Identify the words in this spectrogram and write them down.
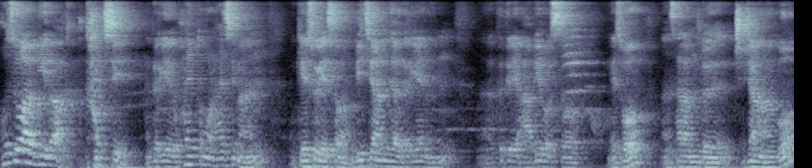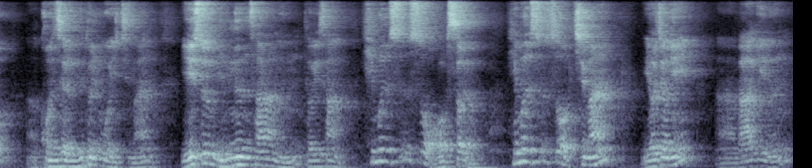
허수아비와 같이 그렇게 활동을 하지만 계속해서 믿지 않은 자들에게는 어, 그들의 아비로서 계속 사람들을 주장하고 어, 권세를 휘둘리고 있지만 예수 믿는 사람은 더 이상 힘을 쓸 수 없어요. 힘을 쓸 수 없지만 여전히 어, 마귀는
